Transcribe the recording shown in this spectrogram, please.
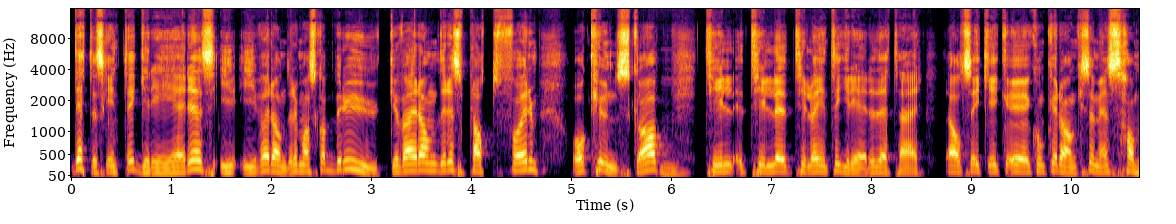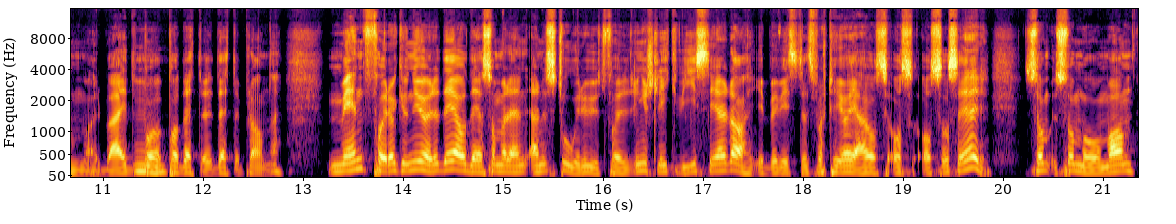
Dette skal integreres i, i hverandre. Man skal bruke hverandres plattform og kunnskap til, til, til å integrere dette her. Det er altså ikke eh, konkurranse, men samarbeid på, på dette, dette planet. Men for å kunne gjøre det, og det som er den, er den store utfordringen, slik vi ser da, i Bevissthetspartiet, og jeg også, også, også ser, så, så må man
